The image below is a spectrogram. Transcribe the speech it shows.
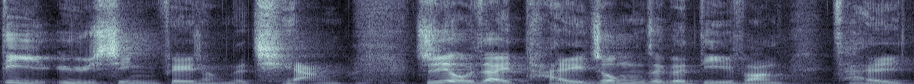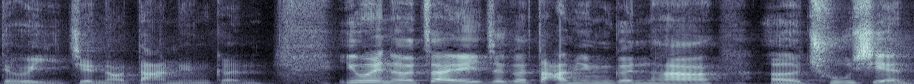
地域性非常的强，只有在台中这个地方才得以见到大面根。因为呢，在这个大面根它呃出现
